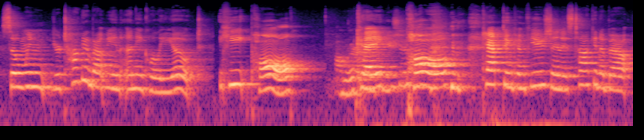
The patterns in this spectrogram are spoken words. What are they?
So when you're talking about being unequally yoked, he Paul, okay, Paul, Captain Confusion is talking about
